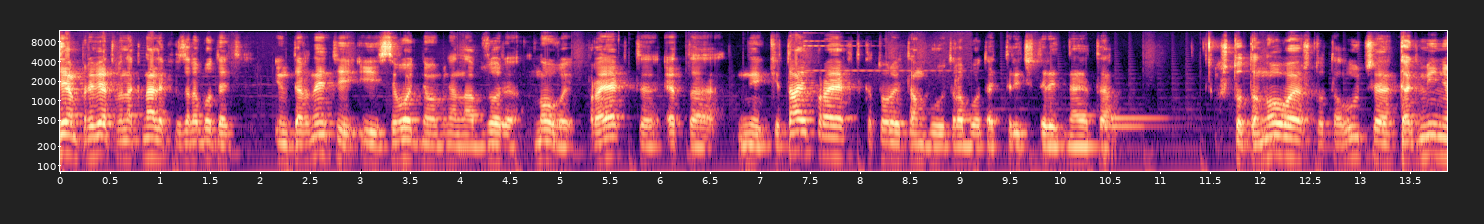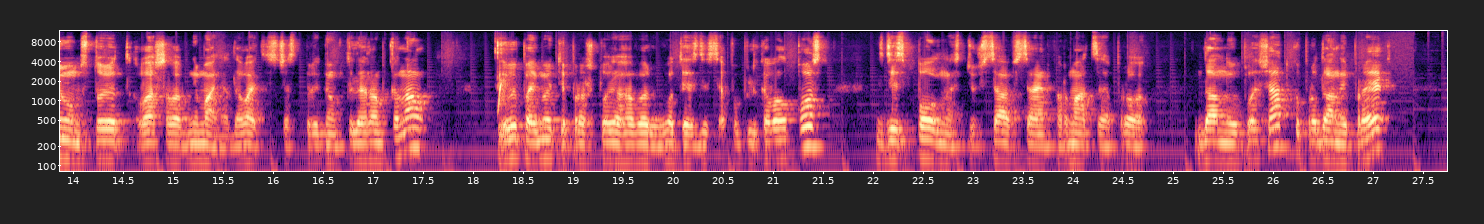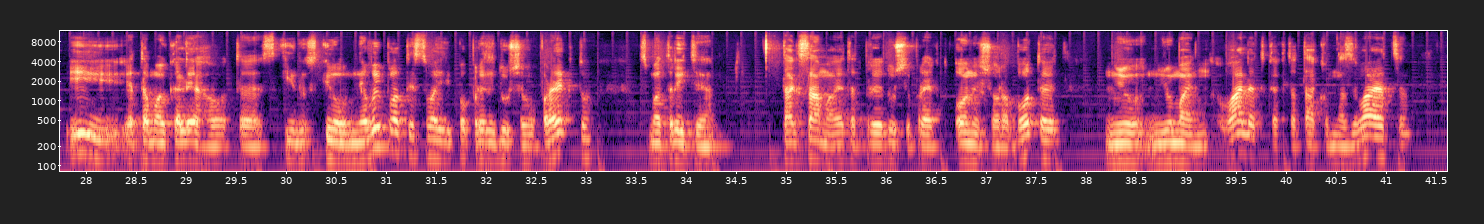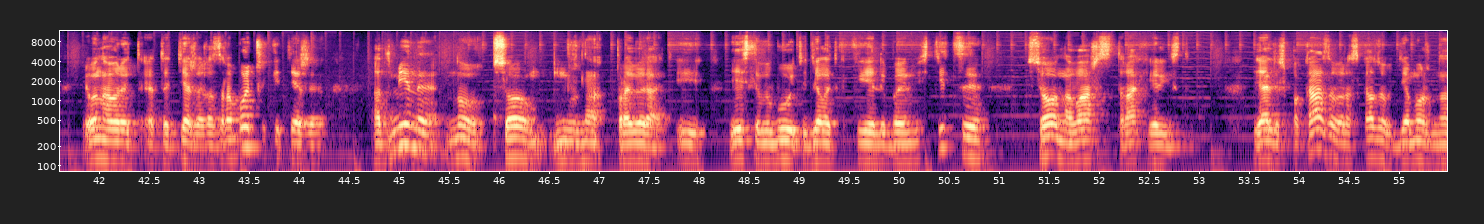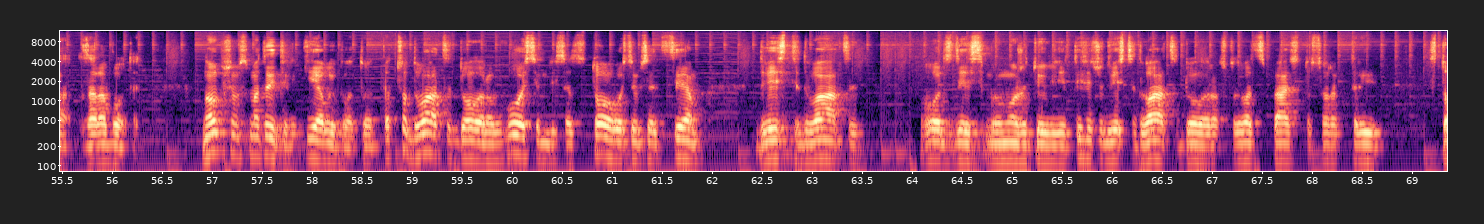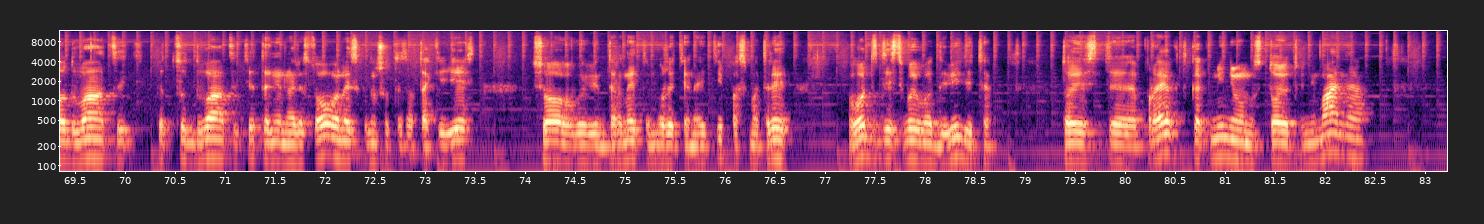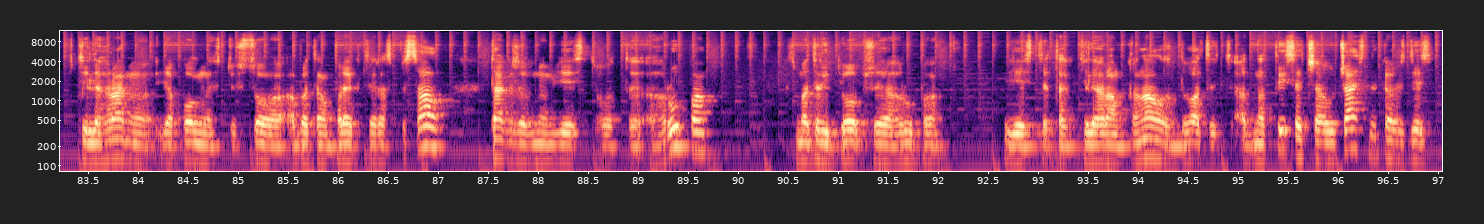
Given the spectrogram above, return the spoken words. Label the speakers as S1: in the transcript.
S1: Всем привет! Вы на канале Как заработать в интернете и сегодня у меня на обзоре новый проект. Это не Китай проект, который там будет работать 3-4 дня. Это что-то новое, что-то лучшее. Как минимум стоит вашего внимания. Давайте сейчас перейдем в телеграм-канал и вы поймете про что я говорю. Вот я здесь опубликовал пост. Здесь полностью вся, вся информация про данную площадку, про данный проект. И это мой коллега вот э, скинул, скинул мне выплаты свои по предыдущему проекту. Смотрите, так само этот предыдущий проект, он еще работает. New, Newman Wallet, как-то так он называется. И он говорит, это те же разработчики, те же админы, но все нужно проверять. И если вы будете делать какие-либо инвестиции, все на ваш страх и риск. Я лишь показываю, рассказываю, где можно заработать. Ну, в общем, смотрите, какие выплаты. Вот 520 долларов, 80, 187, 220. Вот здесь вы можете увидеть 1220 долларов, 125, 143, 120, 520. Это не нарисованный скриншот, это так и есть. Все вы в интернете можете найти, посмотреть. Вот здесь выводы, видите? То есть э, проект как минимум стоит внимания. Телеграме я полностью все об этом проекте расписал. Также в нем есть вот э, группа. Смотрите, общая группа есть. Это телеграм-канал. 21 тысяча участников здесь.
